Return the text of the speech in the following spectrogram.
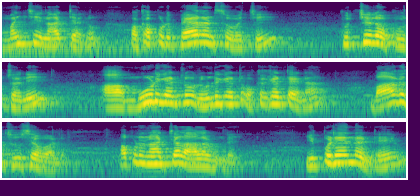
మంచి నాట్యాలు ఒకప్పుడు పేరెంట్స్ వచ్చి కుర్చీలో కూర్చొని ఆ మూడు గంటలు రెండు గంటలు ఒక గంట అయినా బాగా చూసేవాళ్ళు. అప్పుడు నాట్యాలు అలా ఉండేవి. ఇప్పుడేంటంటే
